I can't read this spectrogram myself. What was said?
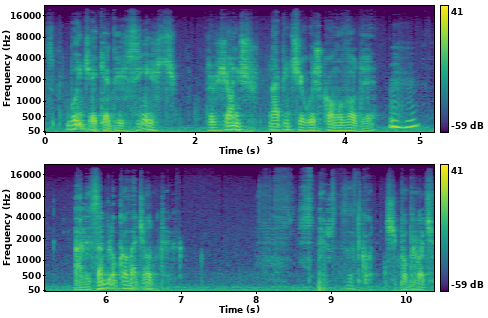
Spróbujcie kiedyś zjeść, to wziąć, napić się łyżką wody, ale zablokować oddech. Też ci po brodzie.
